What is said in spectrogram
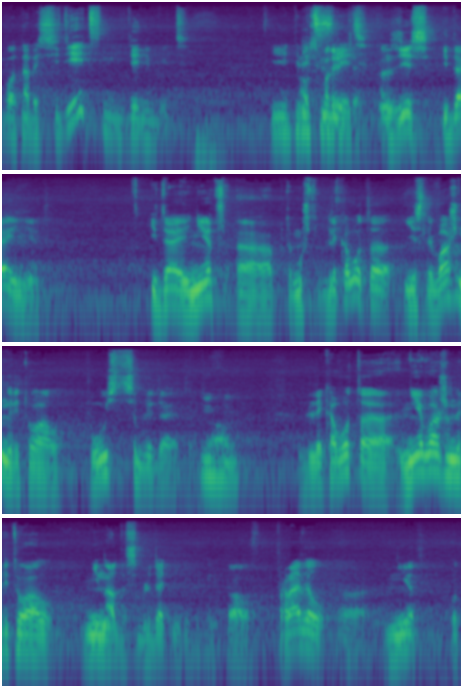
Вот надо сидеть где-нибудь и А вот смотрите, здесь и да, и нет. И да, и нет, а, потому что для кого-то, если важен ритуал, пусть соблюдает ритуал. Для кого-то не важен ритуал, не надо соблюдать никаких ритуалов. Правил а, нет, вот,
